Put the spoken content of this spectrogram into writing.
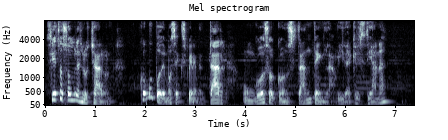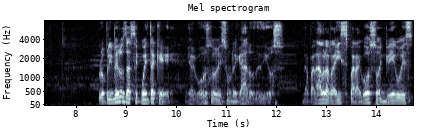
Si estos hombres lucharon, ¿cómo podemos experimentar un gozo constante en la vida cristiana? Lo primero es darse cuenta que el gozo es un regalo de Dios. La palabra raíz para gozo en griego es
